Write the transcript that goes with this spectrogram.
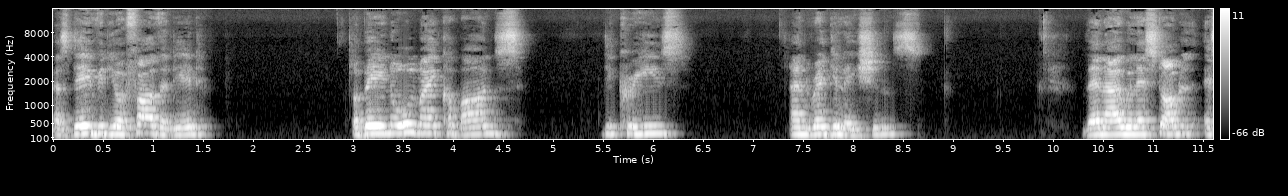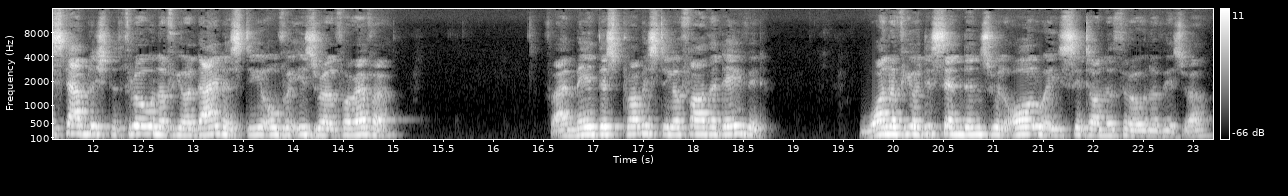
as David your father did, obeying all my commands, decrees, and regulations, then I will establish the throne of your dynasty over Israel forever. For I made this promise to your father David. One of your descendants will always sit on the throne of Israel.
